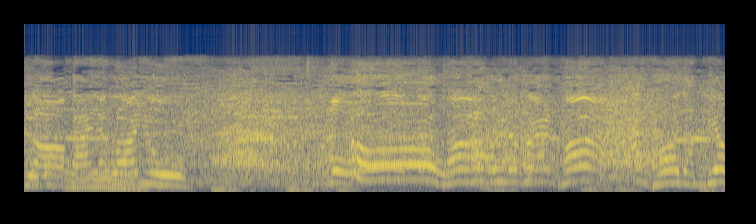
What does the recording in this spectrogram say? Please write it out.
อยู่ครับตายยังรออยู่โอ้ โหพ่อเอาแล้วครับการพ่อตั้งคออย่างเดียว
